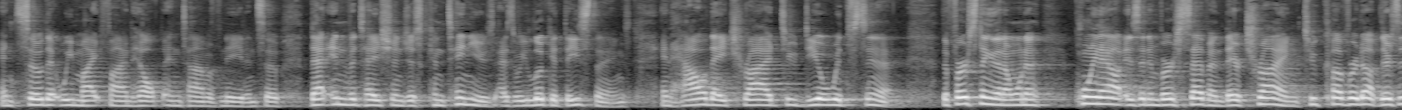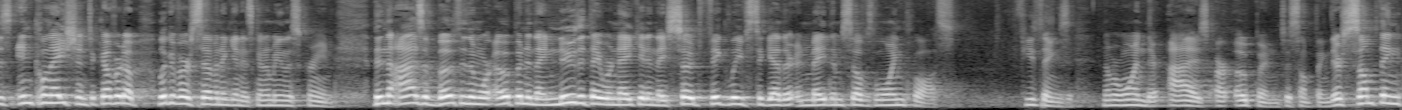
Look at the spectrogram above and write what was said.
and so that we might find help in time of need. And so that invitation just continues as we look at these things and how they tried to deal with sin. The first thing that I want to point out is that in verse 7, they're trying to cover it up. There's this inclination to cover it up. Look at verse 7 again, it's going to be on the screen. Then the eyes of both of them were opened, and they knew that they were naked, and they sewed fig leaves together and made themselves loincloths. A few things. Number one, their eyes are open to something. There's something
